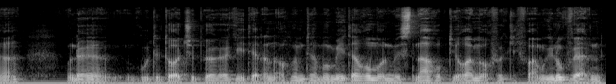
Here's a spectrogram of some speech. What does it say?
Ja? Und der gute deutsche Bürger geht ja dann auch mit dem Thermometer rum und misst nach, ob die Räume auch wirklich warm genug werden,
